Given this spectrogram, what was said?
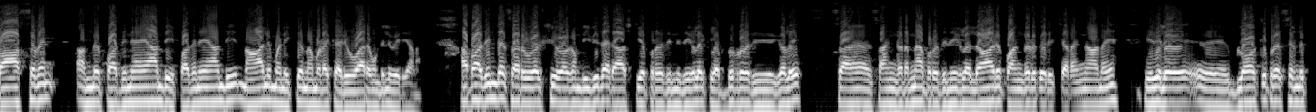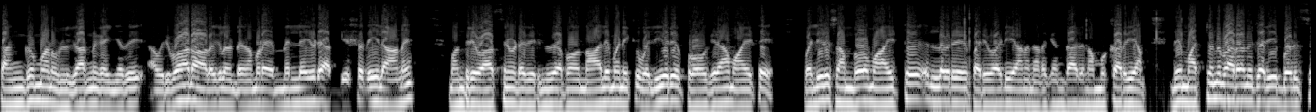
വാസവൻ അന്ന് പതിനേഴാം തീയതി പതിനേഴാം തീയതി നാല് മണിക്ക് നമ്മുടെ കരുവാരകുണ്ടിൽ വരികയാണ്. അപ്പൊ അതിന്റെ സർവകക്ഷി യോഗം വിവിധ രാഷ്ട്രീയ പ്രതിനിധികൾ ക്ലബ്ബ് പ്രതിനിധികൾ സംഘടനാ പ്രതിനിധികൾ എല്ലാവരും പങ്കെടുത്ത ഒരു ചടങ്ങാണ്. ഇതിൽ ബ്ലോക്ക് പ്രസിഡന്റ് തങ്കുമാണ് ഉദ്ഘാടനം കഴിഞ്ഞത്. ഒരുപാട് ആളുകളുണ്ട്. നമ്മുടെ എം എൽ എയുടെ അധ്യക്ഷതയിലാണ് മന്ത്രി വാസനയുടെ വരുന്നത്. അപ്പോൾ നാല് മണിക്ക് വലിയൊരു പ്രോഗ്രാം ആയിട്ട് വലിയൊരു സംഭവമായിട്ട് ഉള്ള ഒരു പരിപാടിയാണ് നടക്കുന്നത്. എന്തായാലും നമുക്കറിയാം. ഇത് മറ്റൊന്ന് പറയാന്ന് വെച്ചാൽ ഈ ബഡ്സ്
